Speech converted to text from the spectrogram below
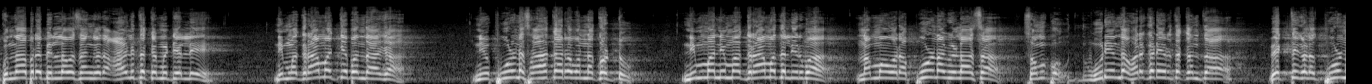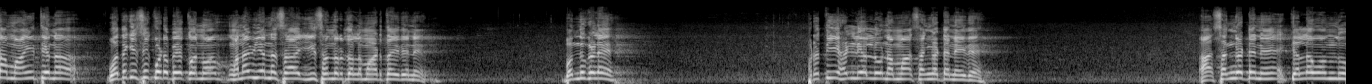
ಕುಂದಾಪುರ ಬಿಲ್ಲವ ಸಂಘದ ಆಡಳಿತ ಕಮಿಟಿಯಲ್ಲಿ ನಿಮ್ಮ ಗ್ರಾಮಕ್ಕೆ ಬಂದಾಗ ನೀವು ಪೂರ್ಣ ಸಹಕಾರವನ್ನು ಕೊಟ್ಟು, ನಿಮ್ಮ ನಿಮ್ಮ ಗ್ರಾಮದಲ್ಲಿರುವ ನಮ್ಮವರ ಪೂರ್ಣ ವಿಳಾಸ, ಸಂಪು ಊರಿಂದ ಹೊರಗಡೆ ಇರತಕ್ಕಂಥ ವ್ಯಕ್ತಿಗಳ ಪೂರ್ಣ ಮಾಹಿತಿಯನ್ನು ಒದಗಿಸಿಕೊಡಬೇಕು ಅನ್ನುವ ಮನವಿಯನ್ನು ಸಹ ಈ ಸಂದರ್ಭದಲ್ಲಿ ಮಾಡ್ತಾ ಇದ್ದೇನೆ. ಬಂಧುಗಳೇ ಪ್ರತಿ ಹಳ್ಳಿಯಲ್ಲೂ ನಮ್ಮ ಸಂಘಟನೆ ಇದೆ. ಆ ಸಂಘಟನೆ ಕೆಲವೊಂದು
